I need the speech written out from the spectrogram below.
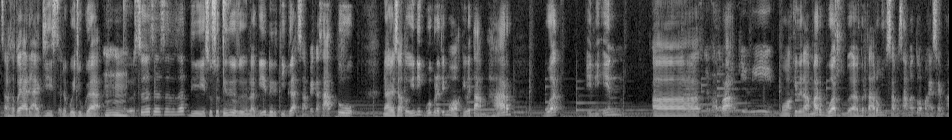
Salah satunya ada Ajis ada gue juga. Mm-mm. set, set, set, set, disusutin disusutin lagi dari tiga sampai ke satu. Nah dari satu ini gue berarti mewakili Tamhar buat iniin eh, apa mewakili Tamar buat uh, bertarung bersama-sama tuh sama SMA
